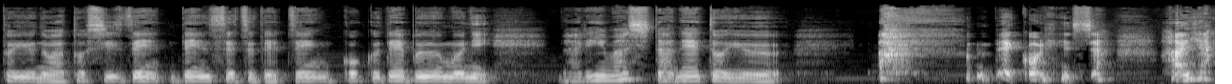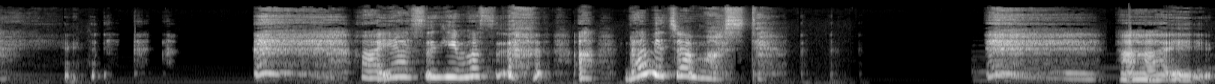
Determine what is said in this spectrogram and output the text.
というのは都市伝説で全国でブームになりましたねという、でこりんしゃ、早い。早すぎます。あ、ラメちゃんもして。はい。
